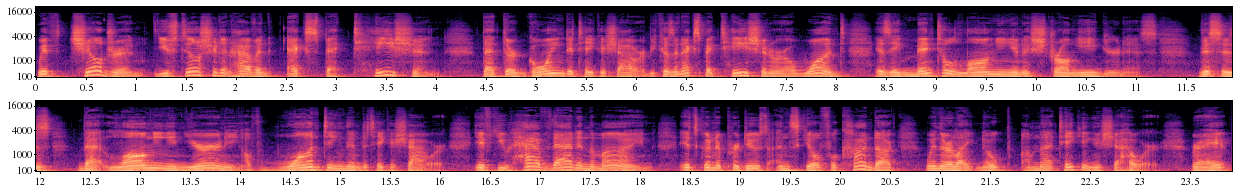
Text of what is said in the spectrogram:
With children, you still shouldn't have an expectation that they're going to take a shower because an expectation or a want is a mental longing and a strong eagerness. This is that longing and yearning of wanting them to take a shower. If you have that in the mind, it's going to produce unskillful conduct when they're like, nope, I'm not taking a shower, right?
